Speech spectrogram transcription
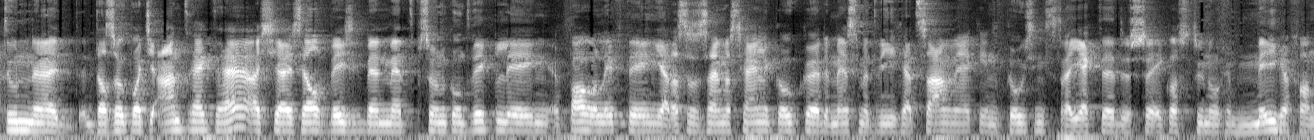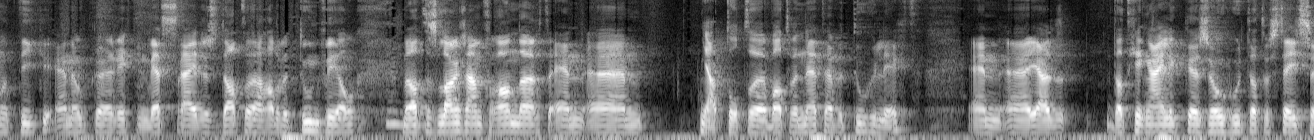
toen, uh, dat is ook wat je aantrekt. Hè? Als jij zelf bezig bent met persoonlijke ontwikkeling, powerlifting. Ja, dat zijn waarschijnlijk ook uh, de mensen met wie je gaat samenwerken in coachingstrajecten. Dus uh, ik was toen nog mega fanatiek en ook richting wedstrijden. Dus dat hadden we toen veel. Maar dat is langzaam veranderd en ehm, ja, tot wat we net hebben toegelicht. En ja, dat ging eigenlijk zo goed dat we steeds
